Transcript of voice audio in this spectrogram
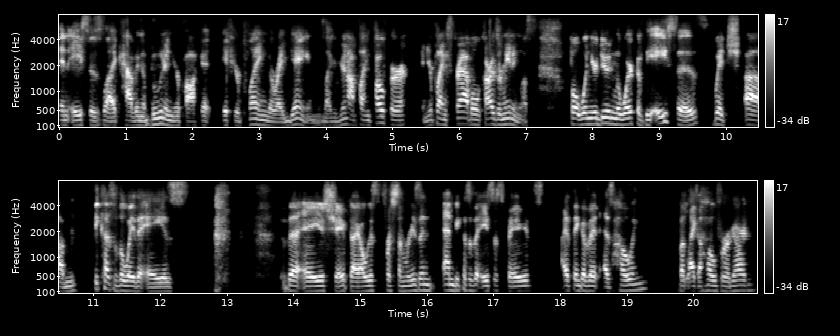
An ace is like having a boon in your pocket if you're playing the right game. Like if you're not playing poker and you're playing Scrabble, cards are meaningless. But when you're doing the work of the aces, which um, because of the way the A is the A is shaped, I always for some reason, and because of the ace of spades, I think of it as hoeing, but like a hoe for a garden.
